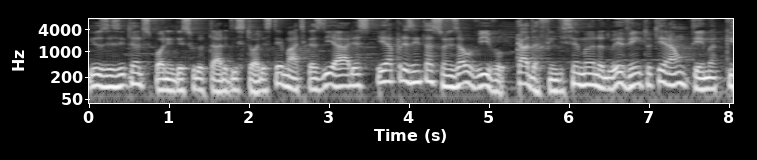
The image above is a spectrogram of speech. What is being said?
e os visitantes podem desfrutar de histórias temáticas diárias e apresentações ao vivo. Cada fim de semana do evento terá um tema que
